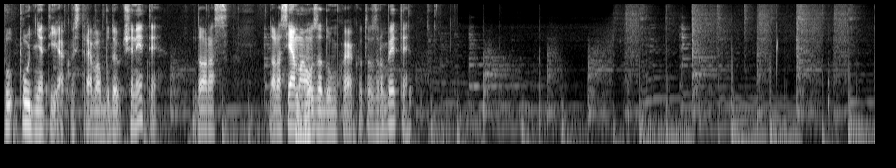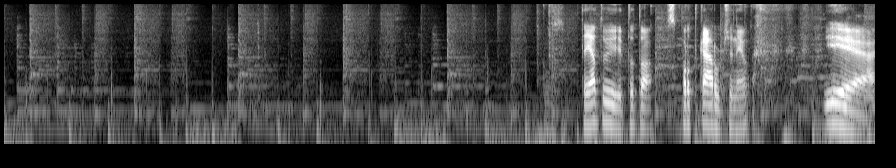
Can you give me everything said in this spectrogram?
пу- пудняті якось треба буде вчинити. Дораз. Дораз я мав задумку, як ото зробити. Та я тут то-то спорткар учинив. Є.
